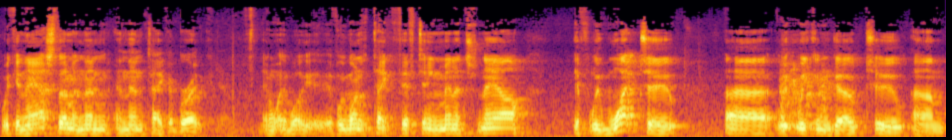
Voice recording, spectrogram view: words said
we can ask them and then and then take a break. And we, if we want to take 15 minutes now, if we want to, uh, we, we, can go to um,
